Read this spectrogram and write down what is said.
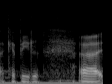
capital,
